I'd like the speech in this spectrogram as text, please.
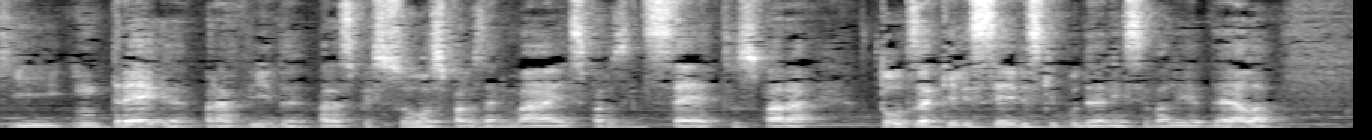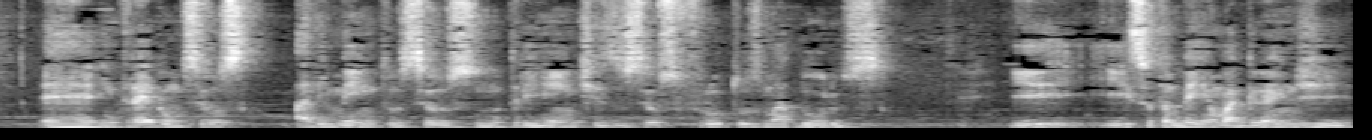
que entrega para a vida, para as pessoas, para os animais, para os insetos, para todos aqueles seres que puderem se valer dela, é, entregam seus alimentos, seus nutrientes, os seus frutos maduros. E, e isso também é uma grande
